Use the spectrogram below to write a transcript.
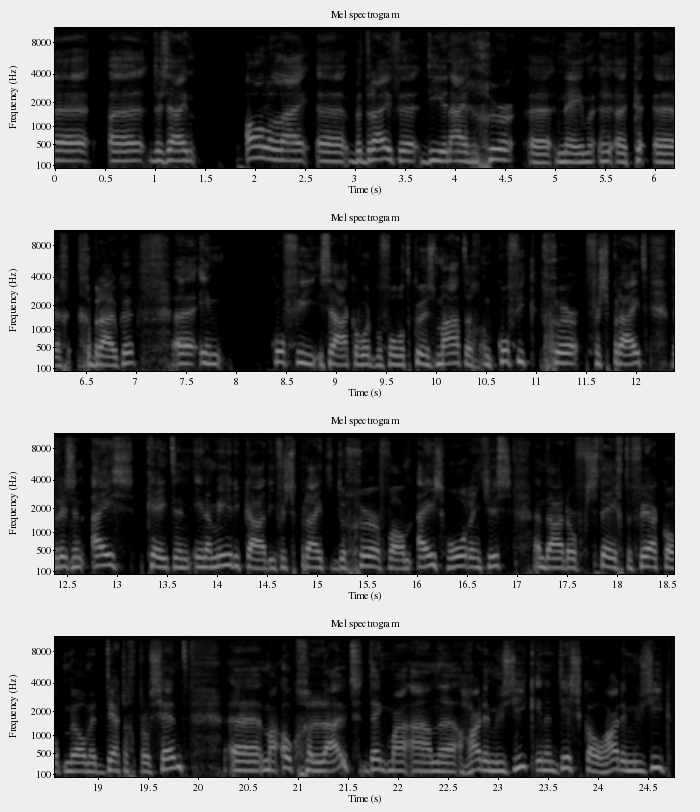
Uh, uh, er zijn allerlei uh, bedrijven die een eigen geur nemen, gebruiken. in koffiezaken wordt bijvoorbeeld kunstmatig een koffiegeur verspreid. Er is een ijsketen in Amerika die verspreidt de geur van ijshorentjes. En daardoor steeg de verkoop wel met 30 procent. Uh, maar ook geluid. Denk maar aan uh, harde muziek. In een disco harde muziek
